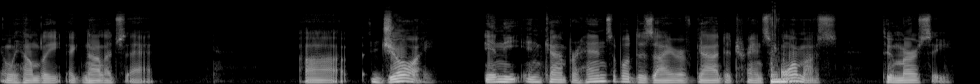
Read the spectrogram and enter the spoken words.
and we humbly acknowledge that. Uh, joy in the incomprehensible desire of God to transform us through mercy,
